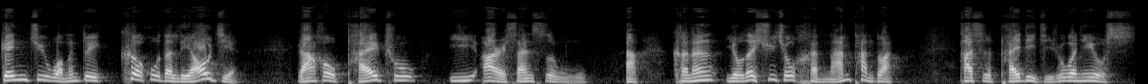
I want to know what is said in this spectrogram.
根据我们对客户的了解，然后排出一二三四五啊，可能有的需求很难判断它是排第几。如果你有十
